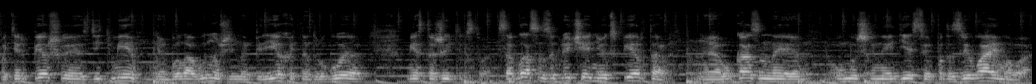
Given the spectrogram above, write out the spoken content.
потерпевшая с детьми была вынуждена переехать на другое место жительства. Согласно заключению эксперта, э, указанные умышленные действия подозреваемого,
